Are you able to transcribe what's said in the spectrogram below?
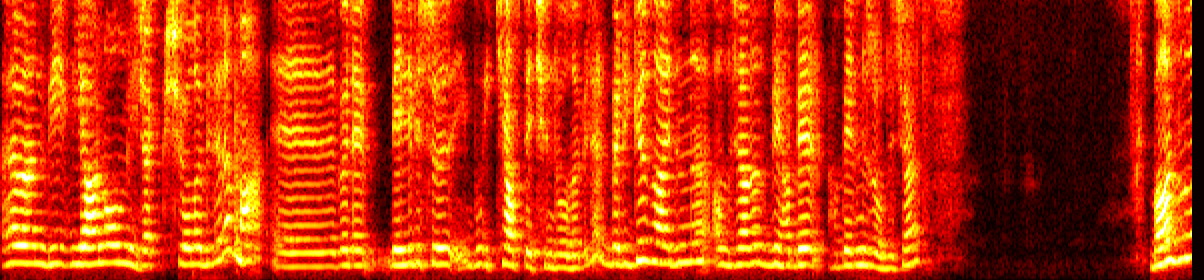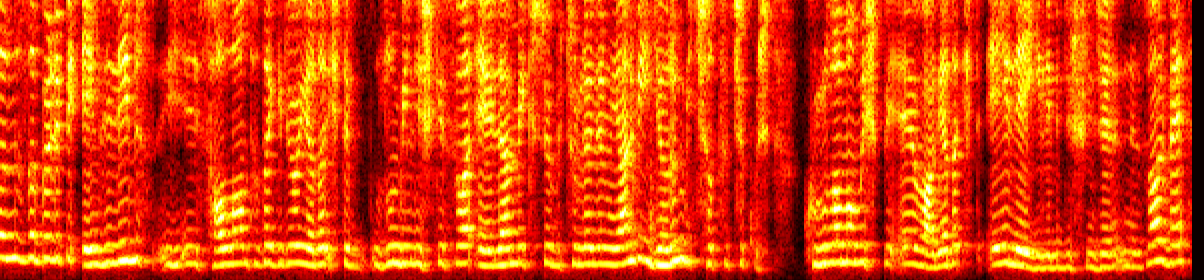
hemen bir yarın olmayacak bir şey olabilir ama e, böyle belli bir süre bu iki hafta içinde olabilir. Böyle göz aydını alacağınız bir haber haberiniz olacak. Bazılarınızda böyle bir evliliğimiz sallantıda gidiyor ya da işte uzun bir ilişkisi var, evlenmek istiyor bir türlü yani bir yarım bir çatı çıkmış. Kurulamamış bir ev var ya da işte evle ilgili bir düşünceniz var ve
